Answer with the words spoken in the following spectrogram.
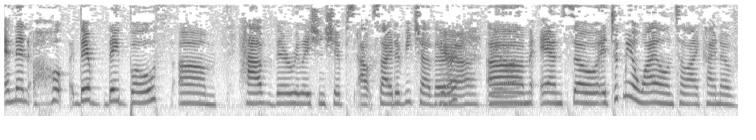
and then ho- they they both um have their relationships outside of each other. Yeah, yeah. Um and so it took me a while until I kind of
